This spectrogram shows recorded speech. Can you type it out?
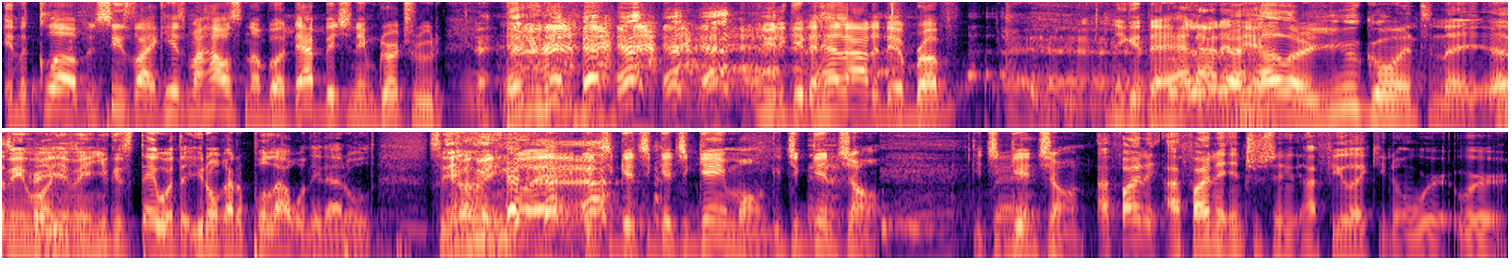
in the club and she's like, "Here's my house number," that bitch named Gertrude, and you need, you need to get the hell out of there, bruv. You get the hell out of Where the there. hell are you going tonight? I That's mean, well, you mean you can stay with her. You don't got to pull out when they're that old. So you know what I mean. Go ahead, get your get your get your game on, get your ginch on, get your ginch on. I find it. I find it interesting. I feel like you know we're we're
